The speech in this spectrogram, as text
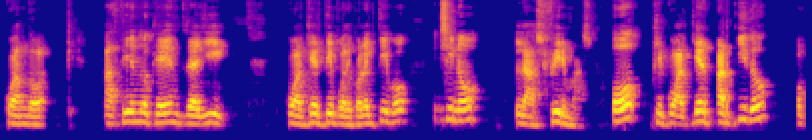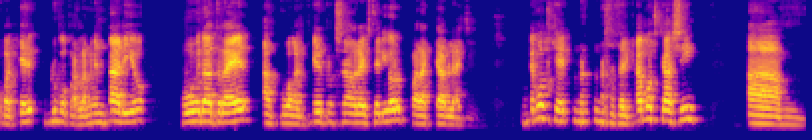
cuando haciendo que entre allí cualquier tipo de colectivo, y si no, las firmas. O que cualquier partido o cualquier grupo parlamentario pueda traer a cualquier persona del exterior para que hable allí. Vemos que nos acercamos casi a mm,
